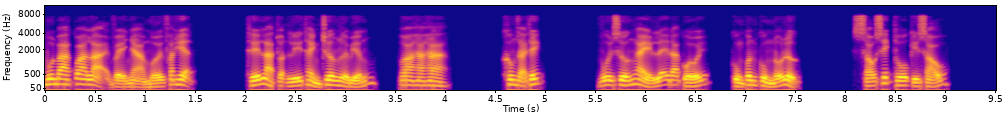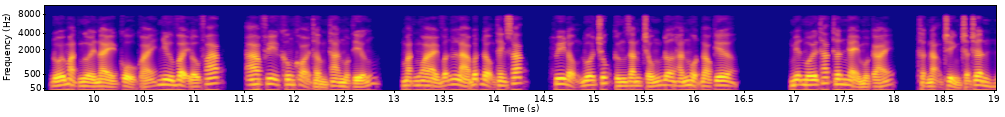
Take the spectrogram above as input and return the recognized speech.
buôn ba qua lại về nhà mới phát hiện. Thế là thuận lý thành trương lười biếng, hoa ha ha. Không giải thích. Vui sướng ngày lễ đã cuối, cùng quân cùng nỗ lực. Sáu xích thô ký sáu. Đối mặt người này cổ quái như vậy đấu pháp, a phi không khỏi thầm than một tiếng, mặt ngoài vẫn là bất động thanh sắc, huy động đuôi trúc cứng rắn chống đỡ hắn một đao kia. Miễn mới thắt thân nhảy một cái, thật nặng chỉnh trận chân.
